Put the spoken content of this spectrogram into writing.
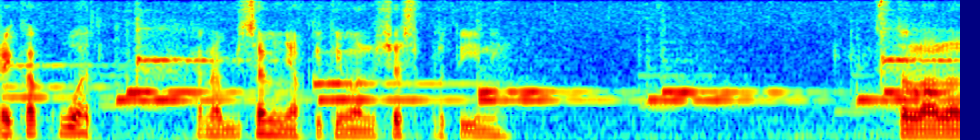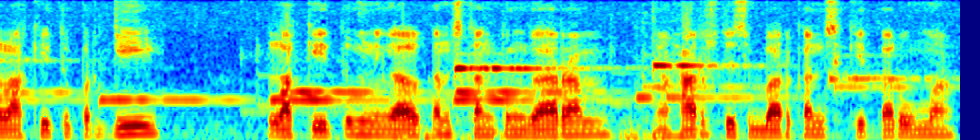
Mereka kuat karena bisa menyakiti manusia seperti ini. Setelah lelaki itu pergi, lelaki itu meninggalkan sekantung garam yang harus disebarkan di sekitar rumah,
